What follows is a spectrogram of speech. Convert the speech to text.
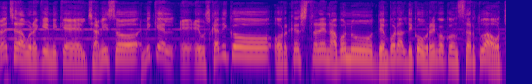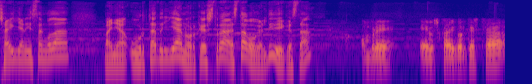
Betxe da gurekin Mikel Chamizo. Mikel, e, Euskadiko Orkestraren abonu denboraldiko urrengo kontzertua otsailan izango da, baina urtarrilean orkestra ez dago geldidik, ez da? Hombre, Euskadiko Orkestra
